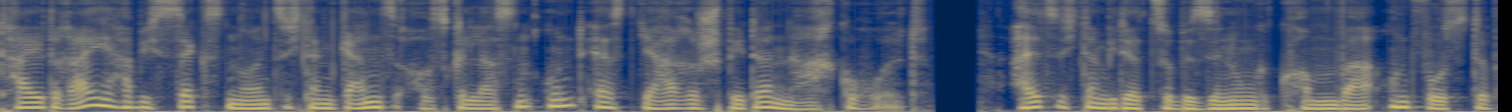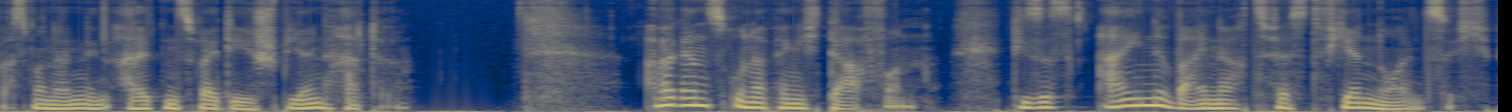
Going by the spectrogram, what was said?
Teil 3 habe ich 96 dann ganz ausgelassen und erst Jahre später nachgeholt, als ich dann wieder zur Besinnung gekommen war und wusste, was man an den alten 2D-Spielen hatte. Aber ganz unabhängig davon, dieses eine Weihnachtsfest 94,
